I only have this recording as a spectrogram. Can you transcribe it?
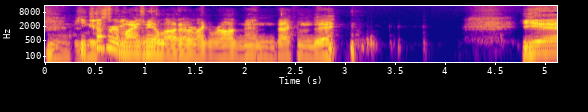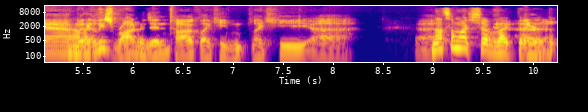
yeah. He kind of reminds me a lot of like Rodman back in the day. Yeah, but like, at least Rodman didn't talk like he like he. uh uh, not so much of like the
